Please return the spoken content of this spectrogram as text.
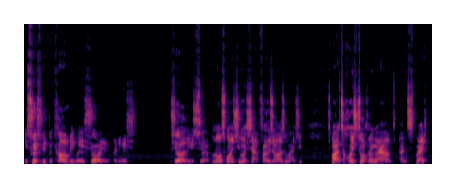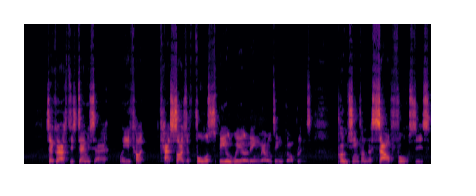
You swiftly but calmly reassure you, and you assure that you. And also once she rushes out and throws her arms around you. About to hoist her off the ground and spread, to dangerous area, where you catch sight of four spear wielding mountain goblins approaching from the south forces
